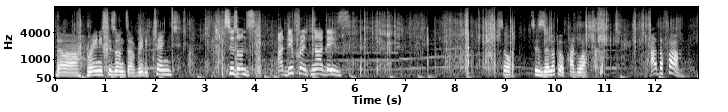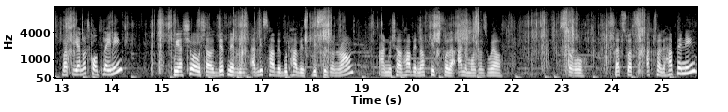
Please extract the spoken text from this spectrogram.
The rainy seasons have really changed. Seasons are different nowadays. So this is a lot of hard work at the farm, but we are not complaining. We are sure we shall definitely at least have a good harvest this season round and we shall have enough feeds for the animals as well. So that's what's actually happening.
